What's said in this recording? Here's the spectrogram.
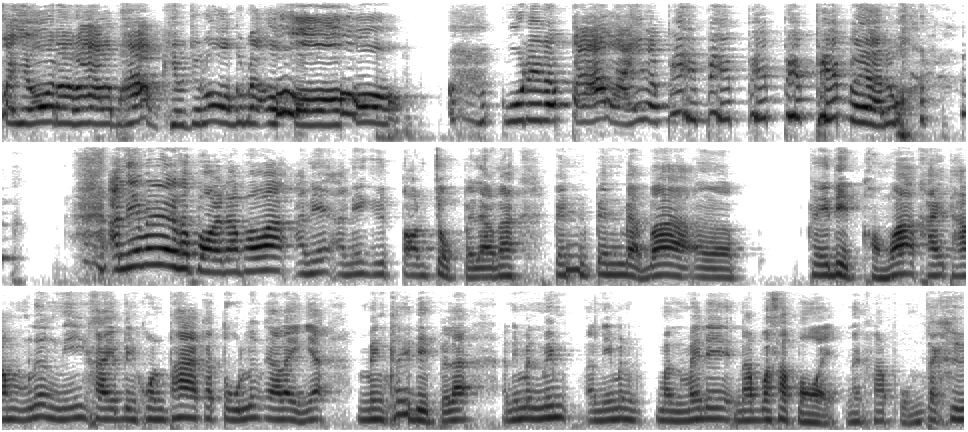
สโยนาระแล้วภาพคียวจูโร่ขึ้นมาโอ้โห กูนี่น้ำตาไหลแบบพิบพิบพิบพิบพิบเลยอะทุกคน อันนี้ไม่ได้สปอยนะ เพราะว่าอันนี้อันนี้คือตอนจบไปแล้วนะ เป็นเป็นแบบว่าเออเครดิตของว่าใครทำเรื่องนี้ใครเป็นคนภาคการ์ตูนเรื่องอะไรอย่างเงี้ยมันเป็นเครดิตไปแล้ว อันนี้มันไม่อันนี้มันมันไม่ได้นับว่าสปอยนะครับผมแต่คือ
